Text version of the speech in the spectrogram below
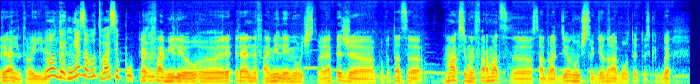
реально твое имя? Ну, он говорит, меня зовут Вася Пупкин. Как фамилия, э, ре- реальная фамилия, имя, отчество. И опять же, попытаться максимум информации э, собрать, где он учится, где он работает. То есть, как бы э,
